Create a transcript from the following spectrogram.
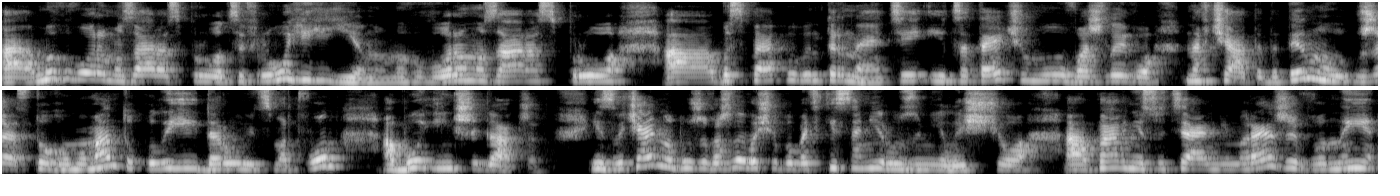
А ми говоримо зараз про цифрову гігієну. Ми говоримо зараз про безпеку в інтернеті, і це те, чому важливо навчати дитину вже з того моменту, коли їй дарують смартфон або інший гаджет. І звичайно, дуже важливо, щоб батьки самі розуміли, що певні соціальні мережі вони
